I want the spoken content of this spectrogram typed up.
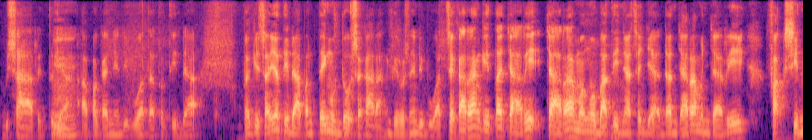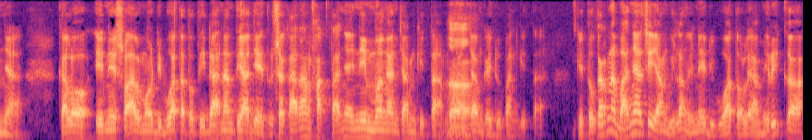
besar itu ya. Hmm. Apakah ini dibuat atau tidak? Bagi saya tidak penting untuk sekarang virusnya dibuat. Sekarang kita cari cara mengobatinya saja dan cara mencari vaksinnya. Kalau ini soal mau dibuat atau tidak nanti aja itu. Sekarang faktanya ini mengancam kita, mengancam kehidupan kita. Gitu karena banyak sih yang bilang ini dibuat oleh Amerika,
